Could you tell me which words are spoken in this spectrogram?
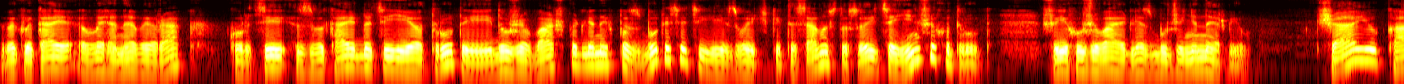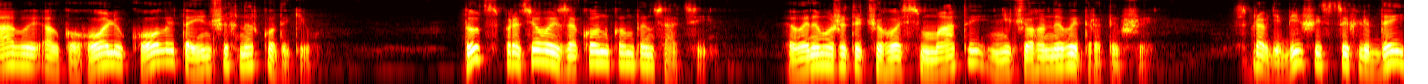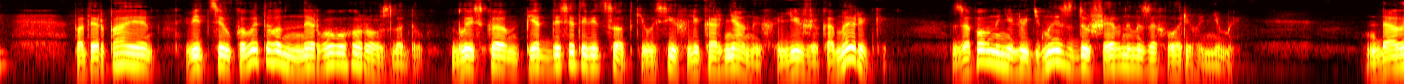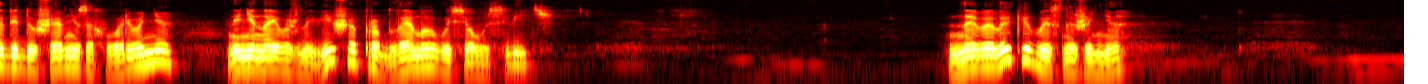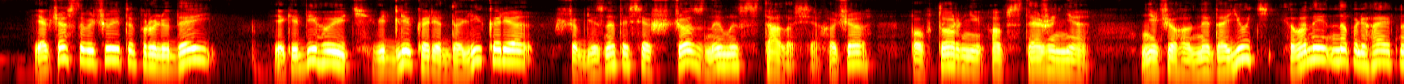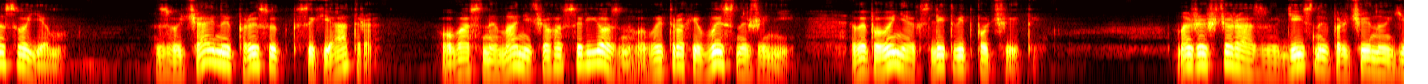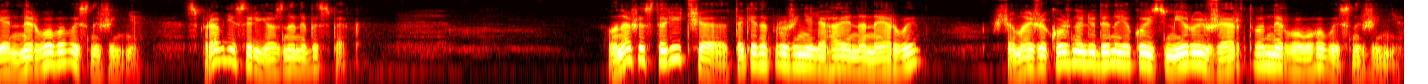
викликає легеневий рак, курці звикають до цієї отрути, і дуже важко для них позбутися цієї звички. Те саме стосується інших отрут, що їх уживають для збудження нервів, чаю, кави, алкоголю, коли та інших наркотиків. Тут спрацьовує закон компенсації. Ви не можете чогось мати, нічого не витративши. Справді, більшість цих людей потерпає від цілковитого нервового розладу. Близько 50% усіх лікарняних ліжок Америки заповнені людьми з душевними захворюваннями. Далебі душевні захворювання нині найважливіша проблема в усьому світі. Невелике виснаження. Як часто ви чуєте про людей, які бігають від лікаря до лікаря, щоб дізнатися, що з ними сталося. Хоча повторні обстеження нічого не дають, вони наполягають на своєму. Звичайний присуд психіатра. У вас нема нічого серйозного, ви трохи виснажені, ви повинні як слід відпочити. Майже щоразу дійсною причиною є нервове виснаження, справді серйозна небезпека. У наше сторіччя таке напруження лягає на нерви, що майже кожна людина якоюсь мірою жертва нервового виснаження.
